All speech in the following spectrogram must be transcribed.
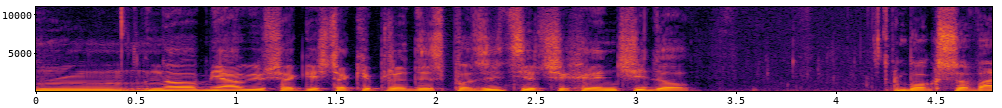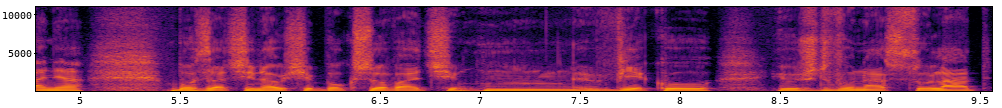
mm, no, miał już jakieś takie predyspozycje czy chęci do boksowania, bo zaczynał się boksować mm, w wieku już 12 lat.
